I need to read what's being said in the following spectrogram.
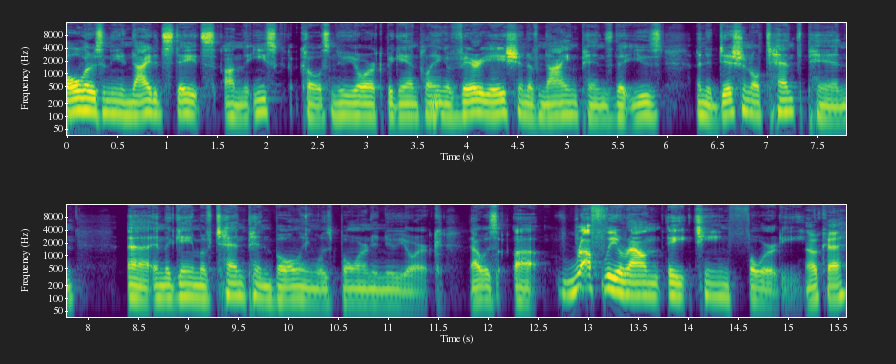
bowlers in the United States on the East Coast, New York, began playing a variation of nine pins that used an additional 10th pin. Uh, and the game of 10 pin bowling was born in New York. That was uh, roughly around 1840. Okay.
